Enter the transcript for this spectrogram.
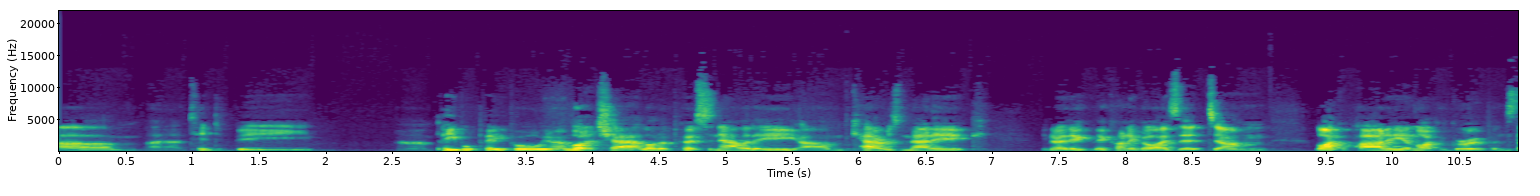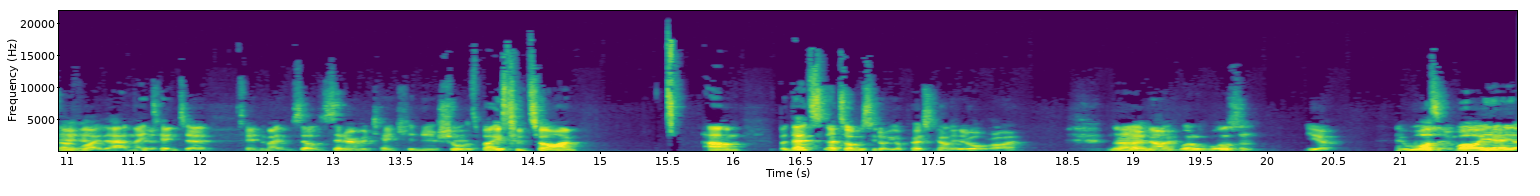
um, uh, tend to be people people. You know, a lot of chat, a lot of personality, um, charismatic. You know, they're, they're kind of guys that um, like a party and like a group and stuff Yeah, like that, and they yeah. tend to tend to make themselves the center of attention in a short space of time. Um, but that's that's obviously not your personality at all, right? No, No. well, it wasn't. Yeah, it wasn't. Well, yeah, yeah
